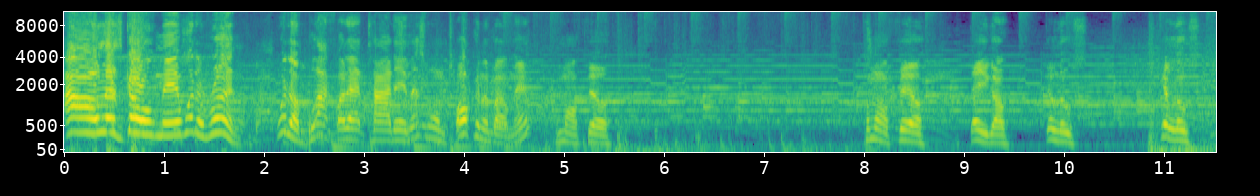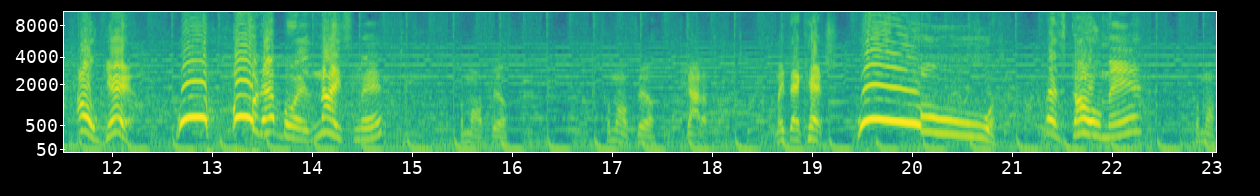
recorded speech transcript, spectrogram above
Oh, let's go, man. What a run. What a block by that tight end. That's what I'm talking about, man. Come on, Phil. Come on, Phil. There you go. Get loose. Get loose. Oh, yeah. Woo! Oh, that boy is nice, man. Come on, Phil. Come on, Phil. Got him. Make that catch. Woo! Let's go, man. Come on.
